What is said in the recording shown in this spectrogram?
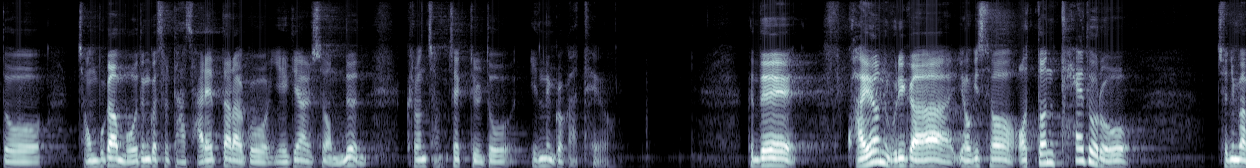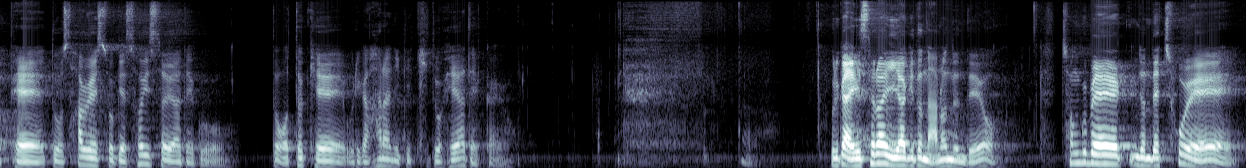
또 정부가 모든 것을 다 잘했다라고 얘기할 수 없는 그런 정책들도 있는 것 같아요. 근데 과연 우리가 여기서 어떤 태도로 주님 앞에 또 사회 속에 서 있어야 되고 또 어떻게 우리가 하나님께 기도해야 될까요? 우리가 에스라 이야기도 나눴는데요. 1900년대 초에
